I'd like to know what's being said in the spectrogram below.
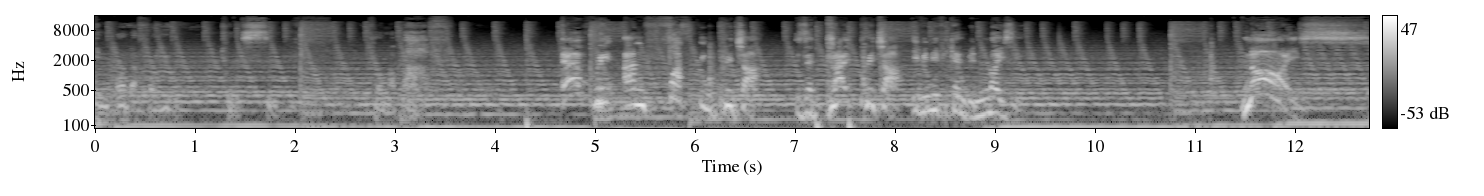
in order for you to receive from above. Every unfasting preacher is a dry preacher, even if he can be noisy. Noise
